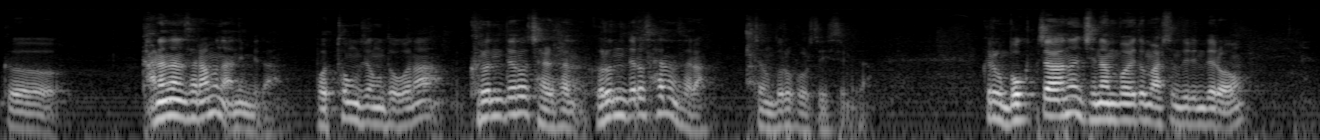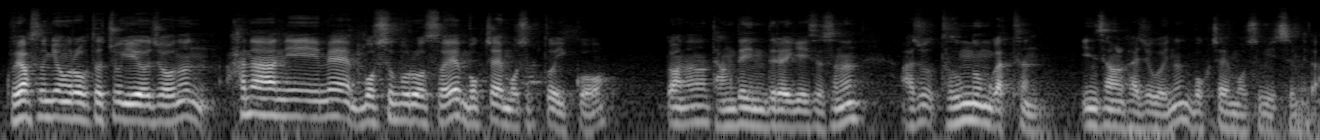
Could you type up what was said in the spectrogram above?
그 가난한 사람은 아닙니다. 보통 정도거나 그런 대로 잘 사는 그런 대로 사는 사람 정도로 볼 수 있습니다. 그리고 목자는 지난번에도 말씀드린 대로 구약 성경으로부터 쭉 이어져 오는 하나님의 모습으로서의 목자의 모습도 있고 또 하나는 당대인들에게 있어서는 아주 도둑놈 같은 인상을 가지고 있는 목자의 모습이 있습니다.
